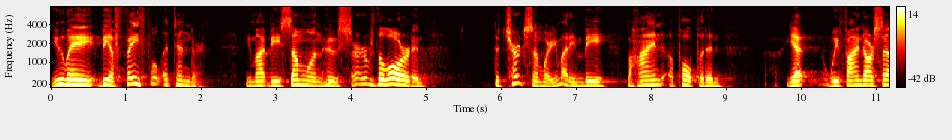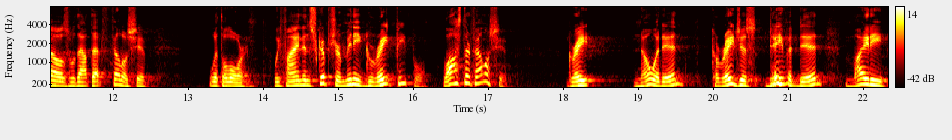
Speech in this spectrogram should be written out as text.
You may be a faithful attender. You might be someone who serves the Lord in the church somewhere. You might even be behind a pulpit and uh, Yet we find ourselves without that fellowship with the Lord. We find in Scripture many great people lost their fellowship. Great Noah did, courageous David did, mighty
